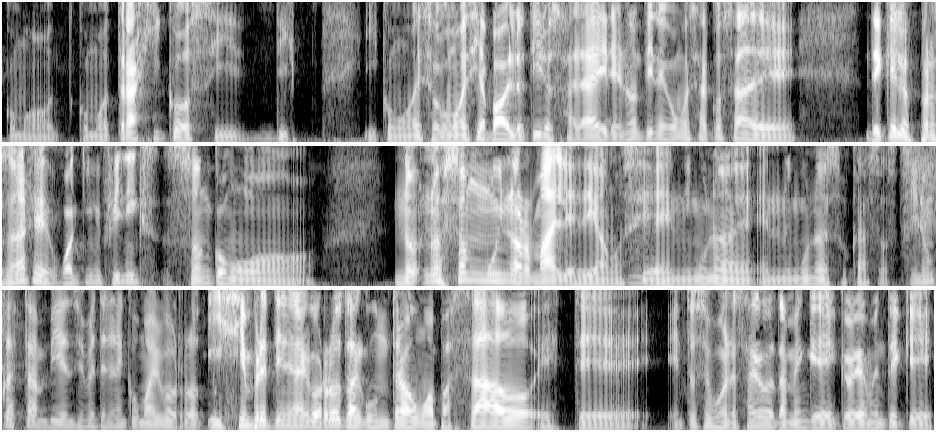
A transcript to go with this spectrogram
como, como trágicos y, y como eso, como decía Pablo, tiros al aire, ¿no? Tiene como esa cosa de de que los personajes de Joaquín Phoenix son como... No, no son muy normales, digamos, Mm. en, ninguno de, en ninguno de sus casos. Y nunca están bien, siempre tienen como algo roto. Y siempre tienen algo roto, algún trauma pasado. Este, entonces, bueno, es algo también que, que obviamente que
